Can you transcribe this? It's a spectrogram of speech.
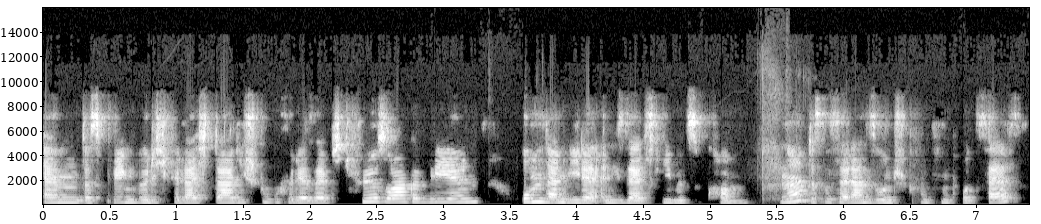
Ähm, deswegen würde ich vielleicht da die Stufe der Selbstfürsorge wählen, um dann wieder in die Selbstliebe zu kommen. Ne? Das ist ja dann so ein Stufenprozess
